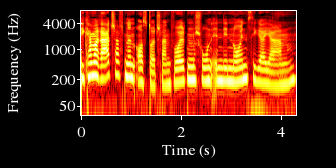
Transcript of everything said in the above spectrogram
Die Kameradschaften in Ostdeutschland wollten schon in den 90er Jahren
